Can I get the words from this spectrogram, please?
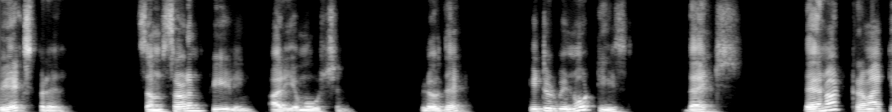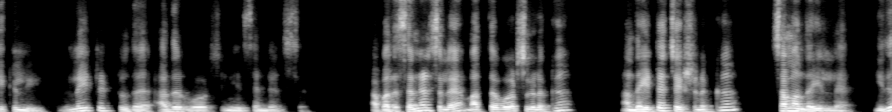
to express some sudden feeling or emotion below that it will be noticed that they are not grammatically related to the other words in a sentence அப்போ அந்த சென்டென்ஸில் மற்ற வேர்ட்ஸுகளுக்கும் அந்த இன்டர்செக்ஷனுக்கும் சம்மந்தம் இல்லை இது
